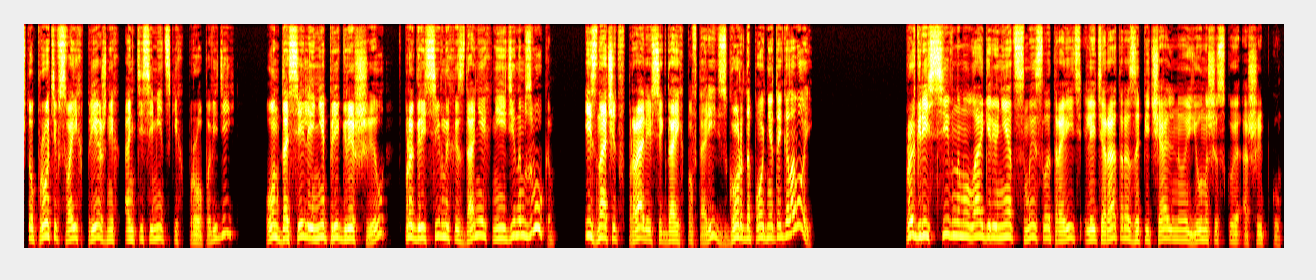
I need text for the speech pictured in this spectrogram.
что против своих прежних антисемитских проповедей он доселе не пригрешил в прогрессивных изданиях ни единым звуком, и значит вправе всегда их повторить с гордо поднятой головой? Прогрессивному лагерю нет смысла травить литератора за печальную юношескую ошибку.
